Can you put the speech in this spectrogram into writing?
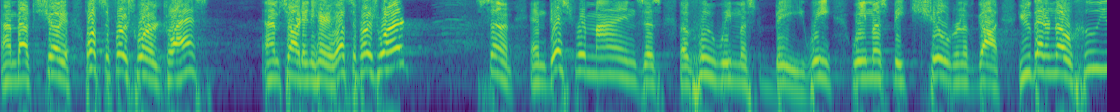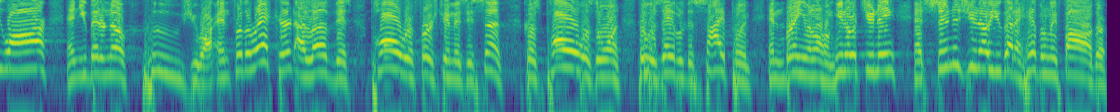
I'm about to show you. What's the first word, class? I'm sorry, I didn't hear you. What's the first word? Son. And this reminds us of who we must be. We, we must be children of God. You better know who you are and you better know whose you are. And for the record, I love this. Paul refers to him as his son because Paul was the one who was able to disciple him and bring him along. You know what you need? As soon as you know you've got a heavenly father,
